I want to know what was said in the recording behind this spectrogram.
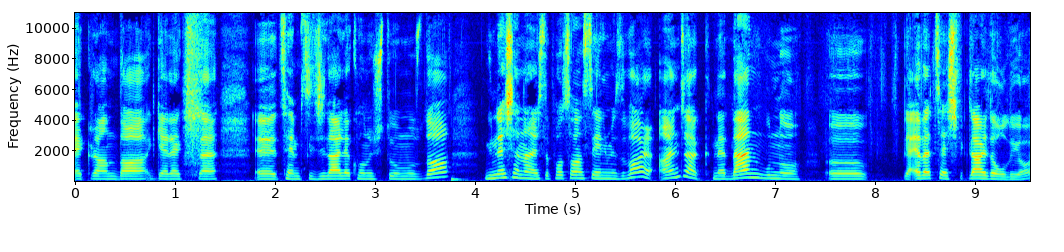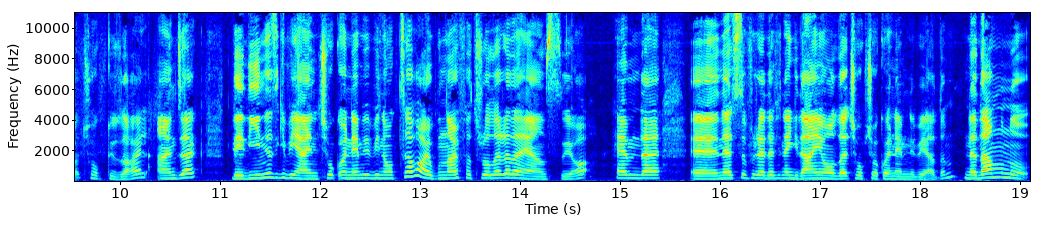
ekranda gerekse e, temsilcilerle konuştuğumuzda güneş enerjisi potansiyelimiz var ancak neden bunu e, ya evet teşvikler de oluyor çok güzel ancak dediğiniz gibi yani çok önemli bir nokta var bunlar faturalara da yansıyor hem de e, net sıfır hedefine giden yolda çok çok önemli bir adım. Neden bunu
